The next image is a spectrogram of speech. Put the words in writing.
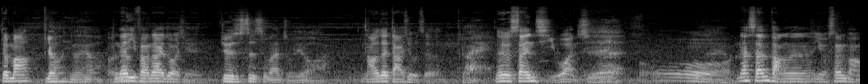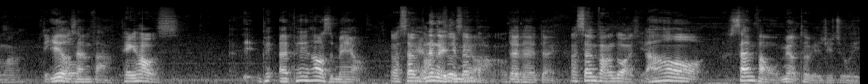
的吗？有有有哦，那一房大概多少钱？就是四十万左右啊。然后再打九折，对，那就三几万。是哦，那三房呢？有三房吗？顶也有楼三房。penthouse，配呃 penthouse 没有，啊，三房哎那个已只有三房经没有。。对对对，那三房多少钱？然后三房我没有特别去注意，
